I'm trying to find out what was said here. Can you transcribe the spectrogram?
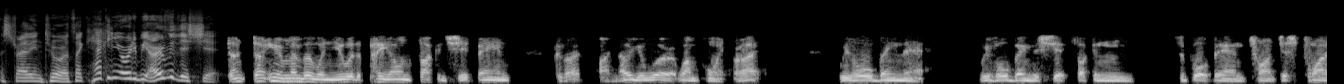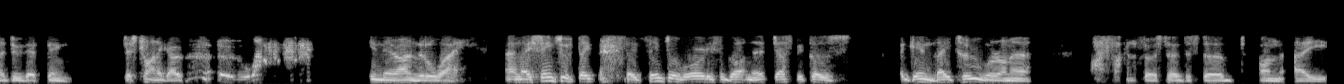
Australian tour. It's like, how can you already be over this shit? Don't don't you remember when you were the peon fucking shit band? Because I, I know you were at one point, right? We've all been there. we've all been the shit fucking support band trying just trying to do their thing, just trying to go in their own little way. And they seem to have they, they seem to have already forgotten it just because again they too were on a I fucking first heard Disturbed on a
